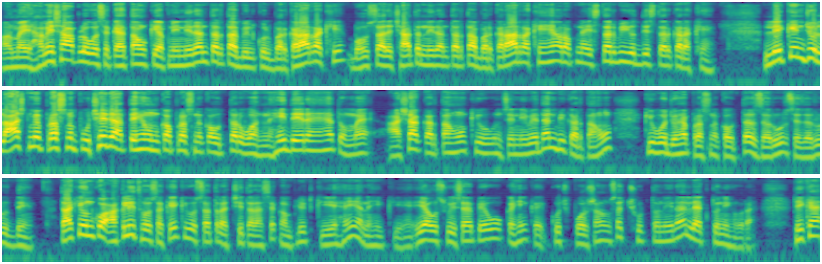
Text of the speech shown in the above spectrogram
और मैं हमेशा आप लोगों से कहता हूँ कि अपनी निरंतरता बिल्कुल बरकरार रखिए। बहुत सारे छात्र निरंतरता बरकरार रखे हैं और अपना स्तर भी युद्ध स्तर का रखे हैं। लेकिन जो लास्ट में प्रश्न पूछे जाते हैं, उनका प्रश्न का उत्तर वह नहीं दे रहे हैं तो मैं आशा करता हूँ कि उनसे निवेदन भी करता हूँ कि वो जो है प्रश्न का उत्तर ज़रूर से ज़रूर दें, ताकि उनको आकलित हो सके कि वो सत्र अच्छी तरह से कंप्लीट किए हैं या नहीं किए हैं, या उस विषय पर वो कहीं कुछ पोर्शन उनसे छूट तो नहीं रहा है लैक तो नहीं हो रहा है। ठीक है?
